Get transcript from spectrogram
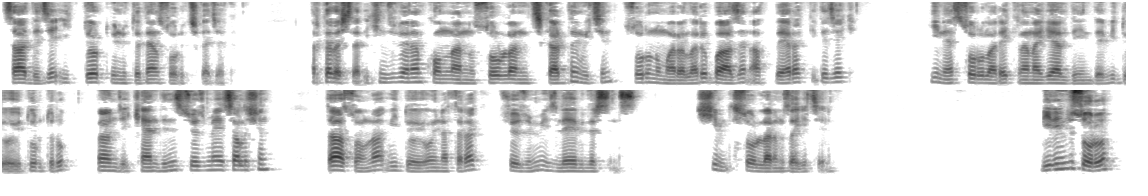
sadece ilk 4 üniteden soru çıkacak. Arkadaşlar ikinci dönem konularının sorularını çıkardığım için soru numaraları bazen atlayarak gidecek. Yine sorular ekrana geldiğinde videoyu durdurup önce kendiniz çözmeye çalışın. Daha sonra videoyu oynatarak çözümü izleyebilirsiniz. Şimdi sorularımıza geçelim. Birinci soru.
